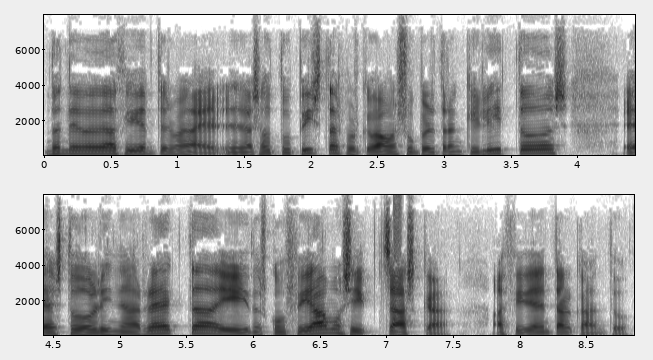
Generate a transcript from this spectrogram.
¿Dónde accidentes más hay? En las autopistas, porque vamos súper tranquilitos, es todo línea recta y nos confiamos y chasca, accidente al canto.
